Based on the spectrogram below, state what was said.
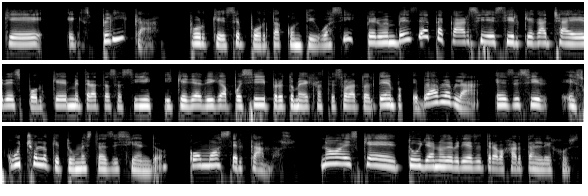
que explica por qué se porta contigo así. Pero en vez de atacarse y decir qué gacha eres, por qué me tratas así, y que ella diga, pues sí, pero tú me dejaste sola todo el tiempo, bla, bla, bla. Es decir, escucho lo que tú me estás diciendo. ¿Cómo acercamos? No es que tú ya no deberías de trabajar tan lejos.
